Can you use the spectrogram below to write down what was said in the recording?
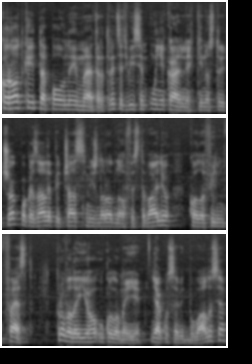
Короткий та повний метр. 38 унікальних кінострічок показали під час міжнародного фестивалю Колофільмфест. Провели його у Коломиї. Як усе відбувалося,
